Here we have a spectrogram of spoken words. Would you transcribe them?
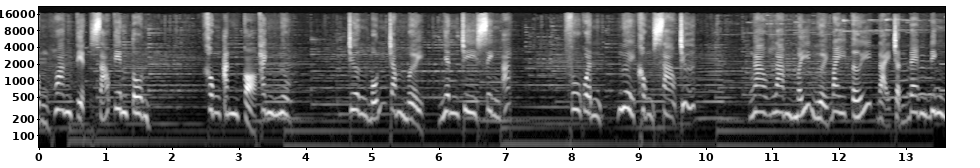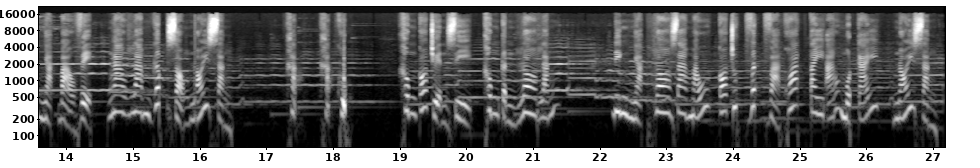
hồng hoang tiệt giáo tiên tôn. Không ăn cỏ thanh ngư. Chương 410 Nhân chi sinh ác. Phu quân, ngươi không sao chứ? Ngao Lam mấy người bay tới đại trận đem đinh nhạc bảo vệ. Ngao Lam gấp giọng nói rằng Khắc, khắc khục. Không có chuyện gì, không cần lo lắng. Đinh nhạc ho ra máu có chút vất vả khoát tay áo một cái Nói rằng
